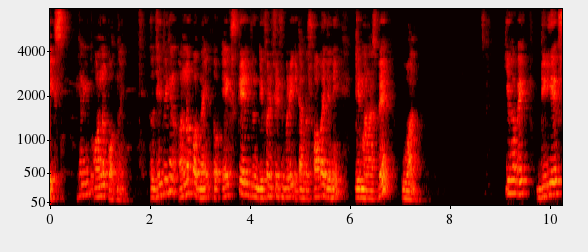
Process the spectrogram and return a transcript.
এক্স এখানে কিন্তু অন্য পদ নাই। তো যেহেতু এখানে অন্য পদ নাই, তো এক্স কে যদি ডিফারেন্সিয়েশন করি, এটা আমরা সবাই জানি এর মান আসবে ওয়ান কীভাবে? D d x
